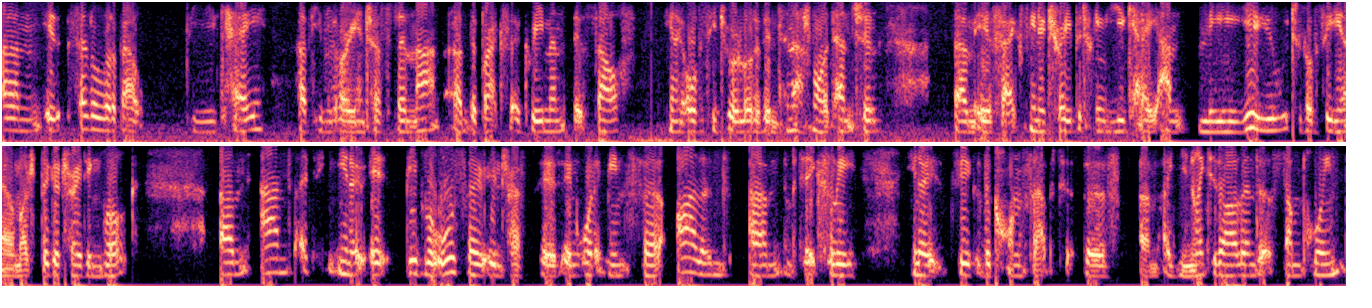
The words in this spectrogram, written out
um, it says a lot about the UK. Uh, people are very interested in that. Uh, the Brexit agreement itself, you know, obviously drew a lot of international attention um, it affects you know trade between the UK and the EU, which is obviously you know a much bigger trading bloc. Um, and I think you know it, people are also interested in what it means for Ireland, um, and particularly you know the, the concept of um, a united Ireland at some point.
